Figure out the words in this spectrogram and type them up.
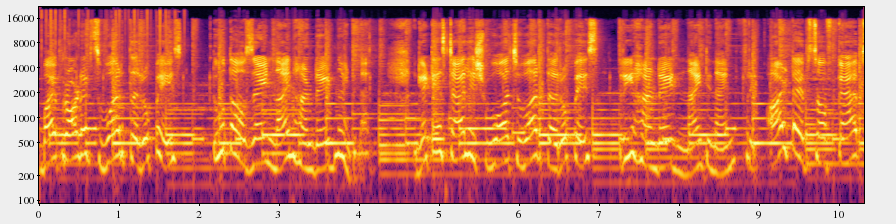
buy products worth rupees 2999. Get a stylish watch worth rupees 399 free. All types of caps,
